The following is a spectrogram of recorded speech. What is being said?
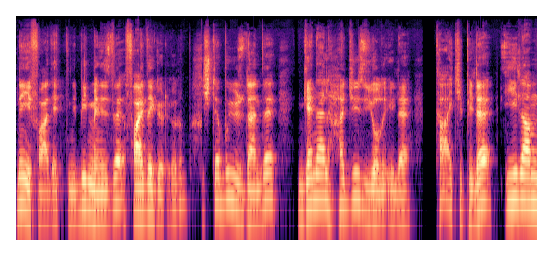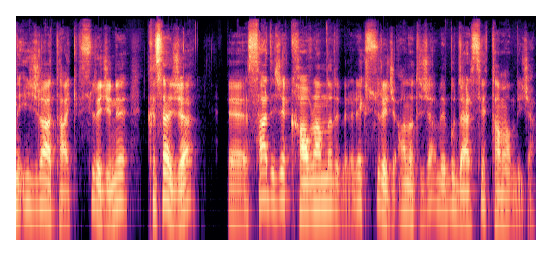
ne ifade ettiğini bilmenizde fayda görüyorum. İşte bu yüzden de genel haciz yolu ile takip ile ilamlı icra takip sürecini kısaca e, sadece kavramları vererek süreci anlatacağım ve bu dersi tamamlayacağım.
